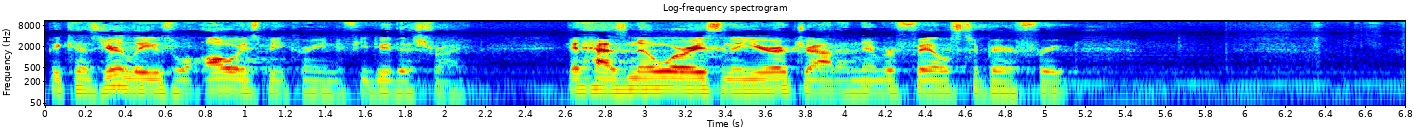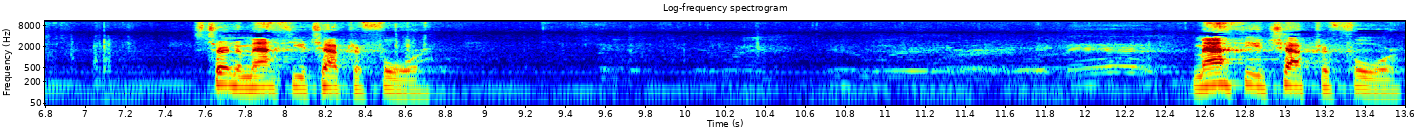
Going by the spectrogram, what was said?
Because your leaves will always be green if you do this right. It has no worries in a year of drought and never fails to bear fruit. Let's turn to Matthew chapter 4. Matthew chapter 4.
